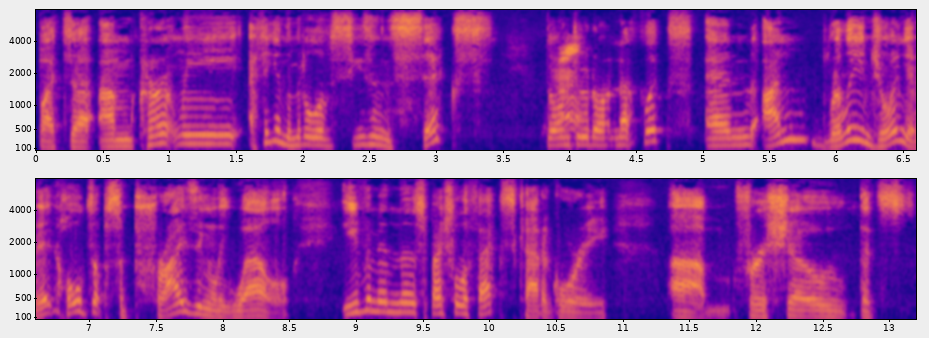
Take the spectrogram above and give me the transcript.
But uh, I'm currently, I think, in the middle of season six, going Wow. through it on Netflix, and I'm really enjoying it. It holds up surprisingly well, even in the special effects category um, for a show that's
